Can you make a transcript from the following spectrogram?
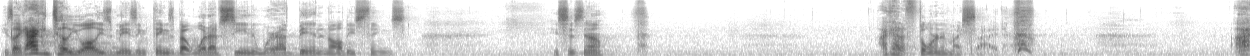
He's like, I can tell you all these amazing things about what I've seen and where I've been and all these things. He says, No, I got a thorn in my side. I,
